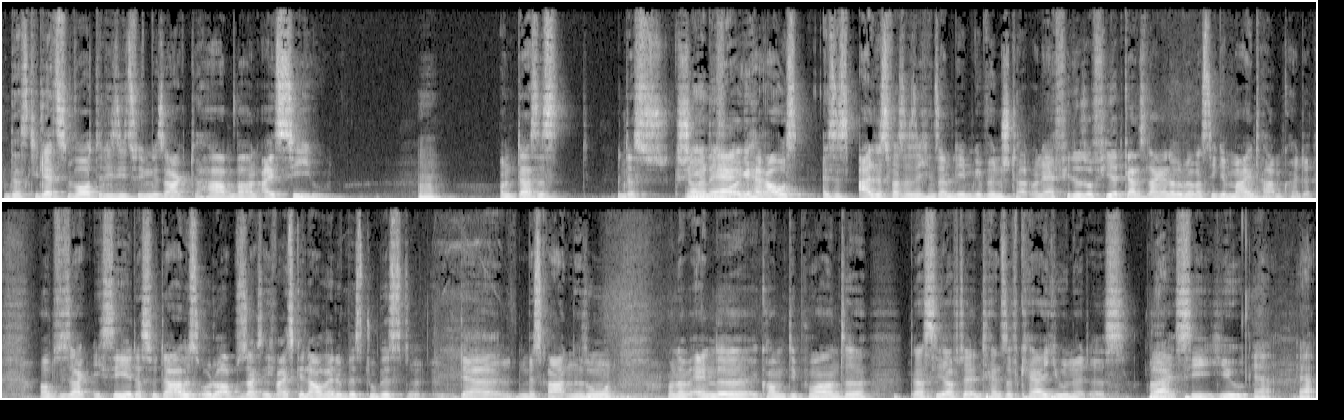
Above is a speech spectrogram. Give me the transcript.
dass die letzten Worte, die sie zu ihm gesagt haben, waren I see you. Und das ist, das Ja, schien und die er- Folge heraus, es ist alles, was er sich in seinem Leben gewünscht hat. Und er philosophiert ganz lange darüber, was sie gemeint haben könnte. Ob sie sagt, ich sehe, dass du da bist, oder ob du sagst, ich weiß genau, wer du bist, du bist der missratene Sohn. Und am Ende kommt die Pointe, dass sie auf der Intensive Care Unit ist. Ja. I see you. Ja, ja.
